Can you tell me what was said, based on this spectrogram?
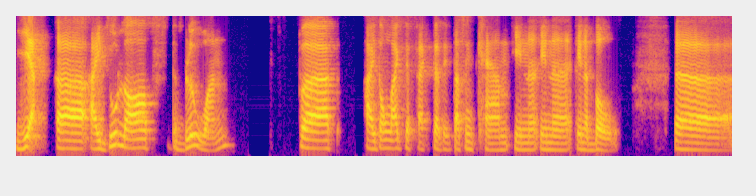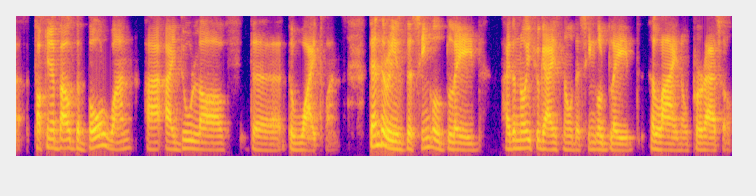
yeah uh, i do love the blue one but i don't like the fact that it doesn't come in a, in a in a bowl uh, talking about the bowl one I, I do love the the white one then there is the single blade i don't know if you guys know the single blade line of proraso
